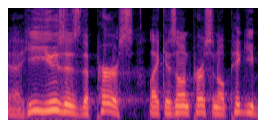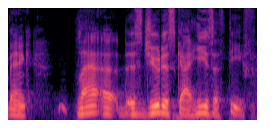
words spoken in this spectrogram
Uh, he uses the purse like his own personal piggy bank. Uh, this Judas guy, he's a thief.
